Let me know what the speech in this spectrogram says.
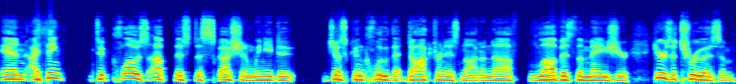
And I think to close up this discussion, we need to just conclude that doctrine is not enough. Love is the measure. Here's a truism.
